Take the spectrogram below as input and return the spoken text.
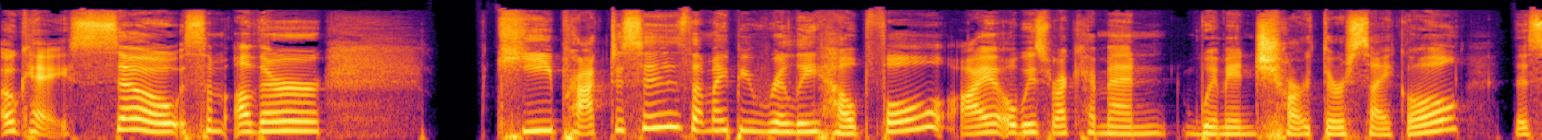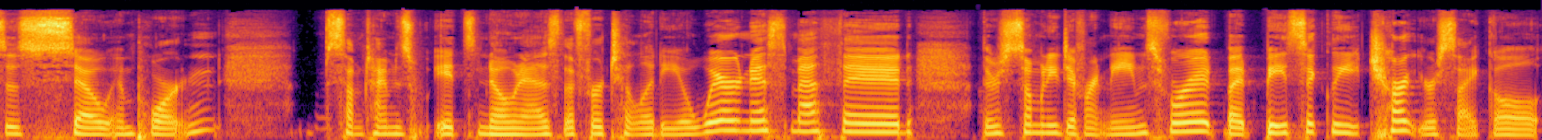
Okay, so some other key practices that might be really helpful. I always recommend women chart their cycle. This is so important sometimes it's known as the fertility awareness method. There's so many different names for it, but basically, chart your cycle.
